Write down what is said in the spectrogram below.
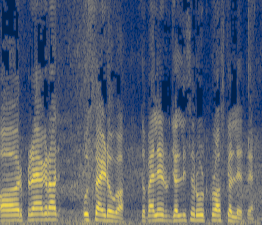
और प्रयागराज उस साइड होगा। तो पहले जल्दी से रोड क्रॉस कर लेते हैं।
